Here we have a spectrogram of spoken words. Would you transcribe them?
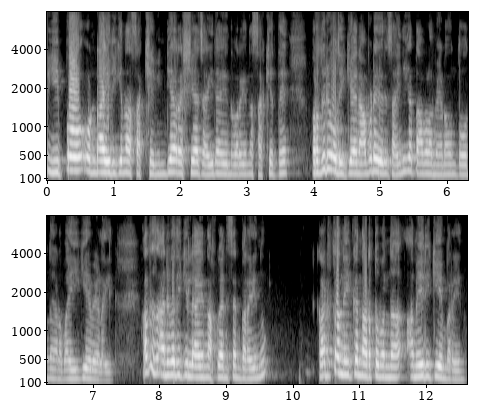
ഇപ്പോൾ ഉണ്ടായിരിക്കുന്ന സഖ്യം ഇന്ത്യ റഷ്യ ചൈന എന്ന് പറയുന്ന സഖ്യത്തെ പ്രതിരോധിക്കാൻ അവിടെ ഒരു സൈനിക താവളം വേണമെന്ന് തോന്നുകയാണ് വൈകിയ വേളയിൽ. അത് അനുവദിക്കില്ല എന്ന് അഫ്ഗാനിസ്ഥാൻ പറയുന്നു. കടുത്ത നീക്കം നടത്തുമെന്ന് അമേരിക്കയും പറയുന്നു.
